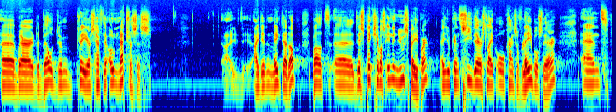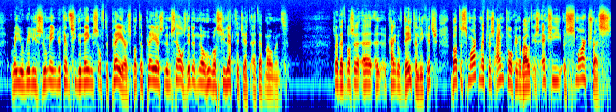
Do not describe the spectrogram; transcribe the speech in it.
uh, where the Belgian players have their own mattresses. I, I didn't make that up, but uh, this picture was in the newspaper, and you can see there's like all kinds of labels there. And when you really zoom in, you can see the names of the players, but the players themselves didn't know who was selected yet at that moment. So that was a, a, a kind of data leakage. But the smart mattress I'm talking about is actually a smart Smartress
